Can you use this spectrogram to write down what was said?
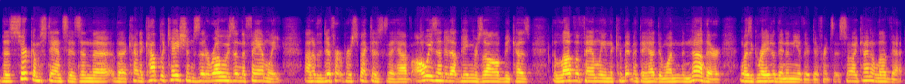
the circumstances and the the kind of complications that arose in the family out of the different perspectives they have always ended up being resolved because the love of family and the commitment they had to one another was greater than any of their differences. So I kind of love that.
